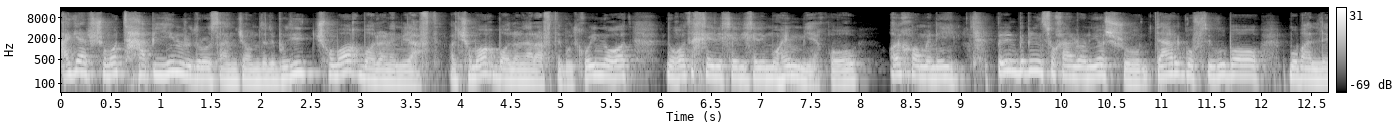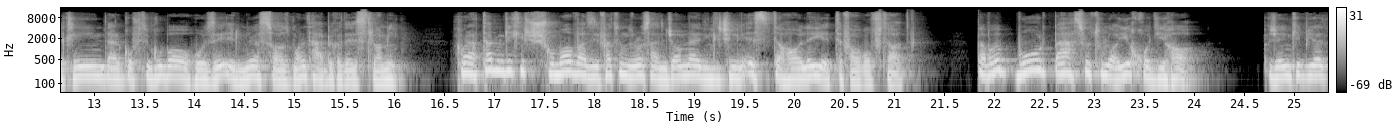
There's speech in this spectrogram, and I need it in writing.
اگر شما تبیین رو درست انجام داده بودید چماق بالا نمی‌رفت و چماق بالا نرفته بود. خب این نقاط نقاط خیلی خیلی خیلی مهمیه. خب آقای خامنه ای برین ببینید سخنرانیاش رو. در گفتگو با مبلغین در گفتگو با حوزه علمی و سازمان تبلیغات اسلامی. مرتب میگه که شما وظیفتون درست انجام ندیدین که چنین استحاله اتفاق افتاد. و واقع برد بحث رو تو لایه خودی ها به جای اینکه بیاد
